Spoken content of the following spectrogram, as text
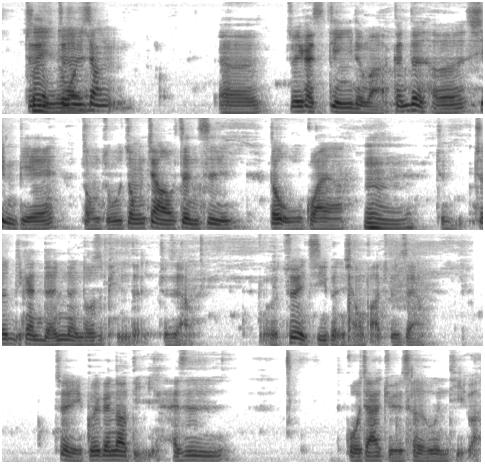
就所以是就是像呃最一开始定义的嘛，跟任何性别、种族、宗教、政治都无关啊。嗯，就就你看，人人都是平等，就这样。我最基本想法就是这样。所以归根到底还是国家决策的问题吧，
